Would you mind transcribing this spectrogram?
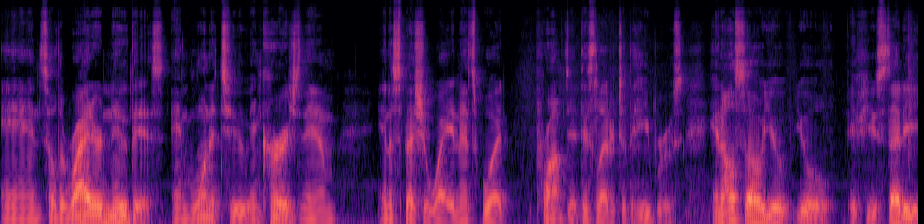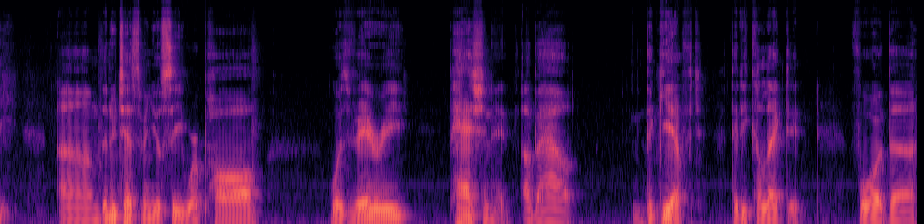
And so the writer knew this and wanted to encourage them in a special way, and that's what prompted this letter to the Hebrews. And also, you you'll if you study um, the New Testament, you'll see where Paul was very passionate about the gift that he collected for the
